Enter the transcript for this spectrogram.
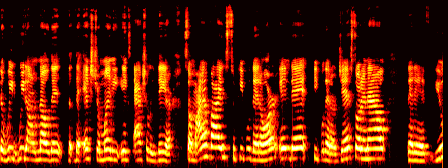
that we we don't know that the, the extra money is actually there. So my advice to people that are in debt, people that are just starting out that if you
